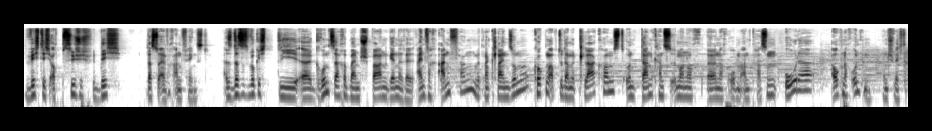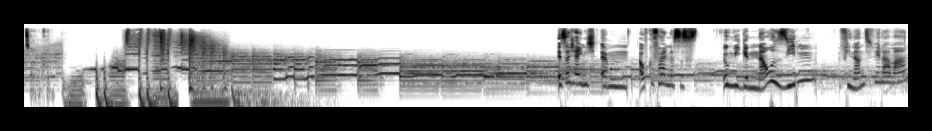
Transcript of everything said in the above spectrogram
wichtig, auch psychisch für dich, dass du einfach anfängst. Also das ist wirklich die äh, Grundsache beim Sparen generell. Einfach anfangen mit einer kleinen Summe, gucken, ob du damit klarkommst und dann kannst du immer noch äh, nach oben anpassen oder auch nach unten, wenn schlechte Zeiten kommen. Ist euch eigentlich ähm, aufgefallen, dass es irgendwie genau sieben Finanzfehler waren?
